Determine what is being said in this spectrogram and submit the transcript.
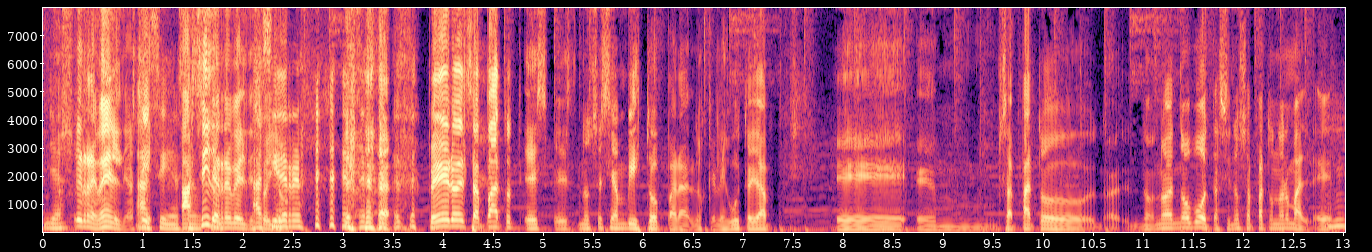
Yo soy rebelde, así, Así es, así sí. de rebelde soy Así yo. de re- Pero el zapato es, es- no sé si han visto, para los que les gusta ya, eh, em, zapato, no, no, no bota, sino zapato normal. eh.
